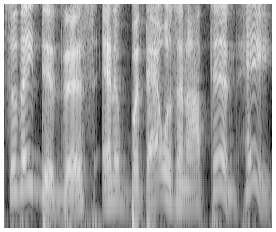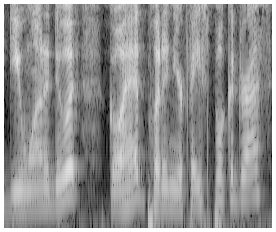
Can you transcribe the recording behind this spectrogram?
So they did this, and it, but that was an opt-in. Hey, do you want to do it? Go ahead, put in your Facebook address.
